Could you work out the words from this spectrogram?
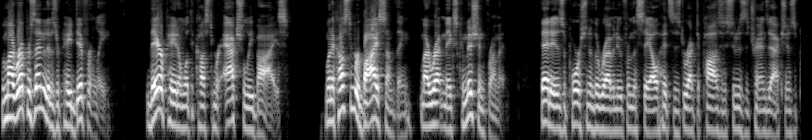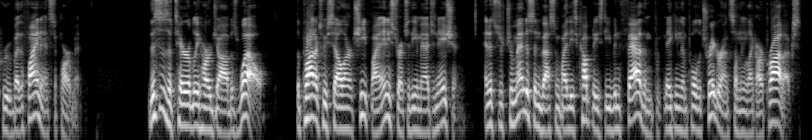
But my representatives are paid differently. They are paid on what the customer actually buys. When a customer buys something, my rep makes commission from it. That is, a portion of the revenue from the sale hits his direct deposit as soon as the transaction is approved by the finance department. This is a terribly hard job as well. The products we sell aren't cheap by any stretch of the imagination, and it's a tremendous investment by these companies to even fathom making them pull the trigger on something like our products.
